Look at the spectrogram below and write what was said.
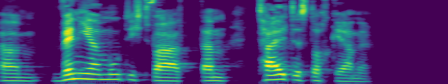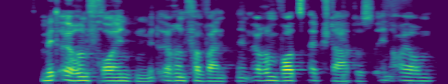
Ähm, wenn ihr ermutigt wart, dann teilt es doch gerne mit euren Freunden, mit euren Verwandten, in eurem WhatsApp-Status, in eurem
